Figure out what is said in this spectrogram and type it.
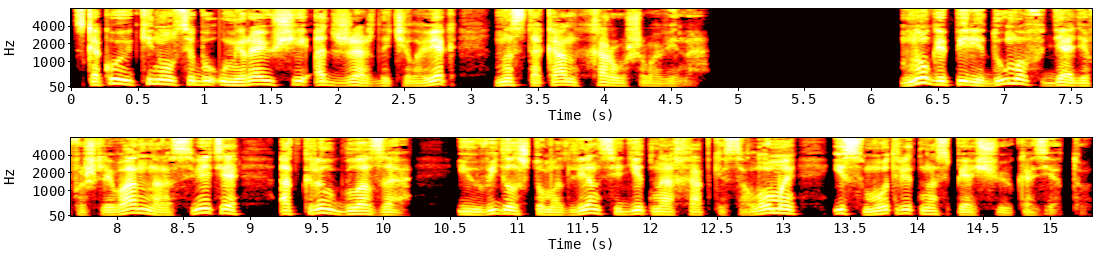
с какой кинулся бы умирающий от жажды человек на стакан хорошего вина. Много передумав, дядя Фашливан на рассвете открыл глаза и увидел, что Мадлен сидит на охапке соломы и смотрит на спящую казету.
